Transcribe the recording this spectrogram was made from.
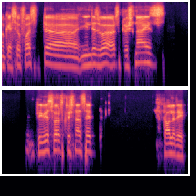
Okay, so first uh, in this verse, Krishna is previous verse. Krishna said, "Tolerate."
